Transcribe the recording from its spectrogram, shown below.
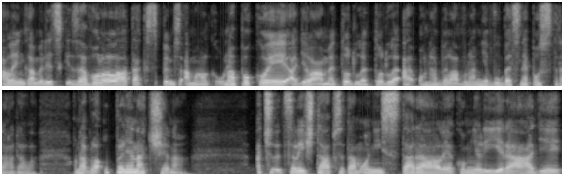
Alenka mi vždycky zavolala, tak spím s Amálkou na pokoji a děláme tohle, tohle. A ona byla, ona mě vůbec nepostrádala. Ona byla úplně nadšená. A celý štáb se tam o ní staral, jako měli jí rádi,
